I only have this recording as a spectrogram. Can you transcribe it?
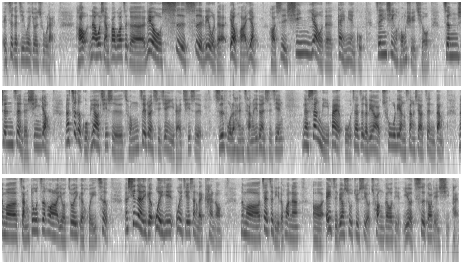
诶，这个机会就会出来。好，那我想包括这个六四四六的耀华药。好，是新药的概念股，增信红血球、增生症的新药。那这个股票其实从这段时间以来，其实止幅了很长的一段时间。那上礼拜五在这个地方出量上下震荡，那么涨多之后呢，有做一个回撤。那现在的一个位阶位阶上来看哦，那么在这里的话呢，呃，A 指标数据是有创高点，也有次高点洗盘，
